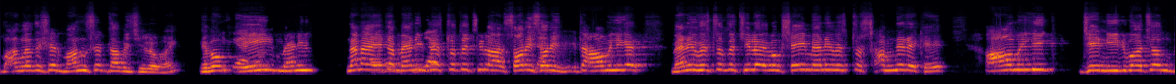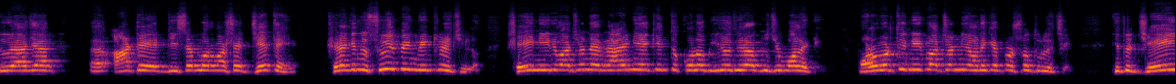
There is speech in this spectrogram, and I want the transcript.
বাংলাদেশের মানুষের দাবি ছিল ভাই। এবং এই ম্যানি না না এটা এখন ম্যানিফেস্টোতে ছিল সরি সরি এটা আওয়ামী লীগের ম্যানিফেস্টোতে ছিল এবং সেই ম্যানিফেস্টো সামনে রেখে আওয়ামী লীগ যে নির্বাচন দুই হাজার আটে ডিসেম্বর মাসে জেতে সেটা কিন্তু সুইপিং ভিক্টরি ছিল। সেই নির্বাচনের রায় নিয়ে কিন্তু কোনো বিরোধীরাও কিছু বলেনি। পরবর্তী নির্বাচন নিয়ে অনেকে প্রশ্ন তুলেছে। কিন্তু যেই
